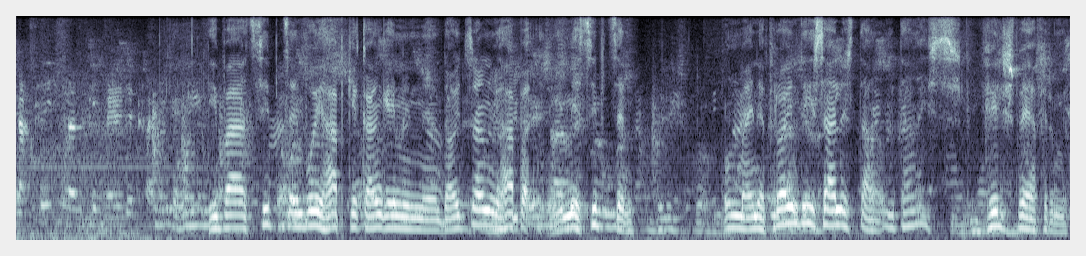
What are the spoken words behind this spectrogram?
nach Griechenland gemeldet hat. Ich war 17, wo ich habe gegangen in Deutschland. Ich habe mir 17. Und meine Freunde ist alles da. Und da ist viel schwer für mich.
